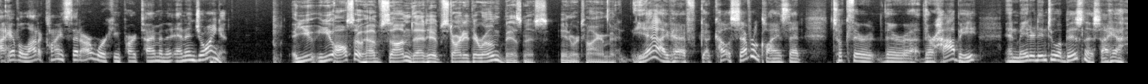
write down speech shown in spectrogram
I have a lot of clients that are working part time and, and enjoying it. You you also have some that have started their own business in retirement. Yeah, I have several clients that took their their uh, their hobby and made it into a business. I have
